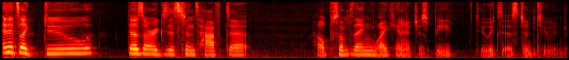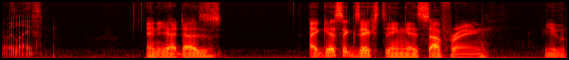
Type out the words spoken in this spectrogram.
And it's like, do does our existence have to help something? Why can't it just be to exist and to enjoy life? And yeah, does I guess existing is suffering if you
